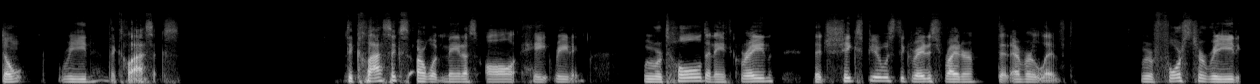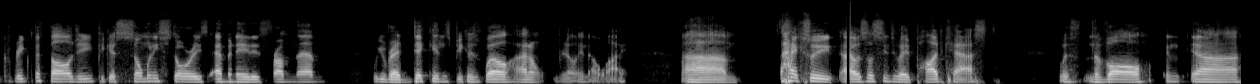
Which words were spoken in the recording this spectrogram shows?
don't read the classics. The classics are what made us all hate reading. We were told in eighth grade that Shakespeare was the greatest writer that ever lived. We were forced to read Greek mythology because so many stories emanated from them. We read Dickens because, well, I don't really know why. Um, actually, I was listening to a podcast with Naval, and uh,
